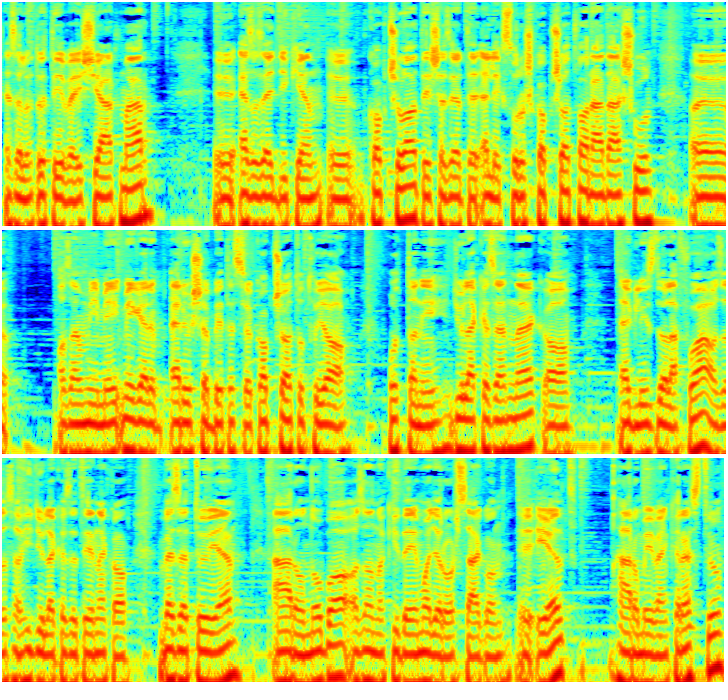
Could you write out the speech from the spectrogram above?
ezelőtt öt éve is járt már, ez az egyik ilyen kapcsolat, és ezért elég szoros kapcsolat van, ráadásul az, ami még, még erősebbé teszi a kapcsolatot, hogy a ottani gyülekezetnek a Eglise de la Foi, azaz a hídgyülekezetének a vezetője, Áron Noba, az annak idején Magyarországon élt, három éven keresztül,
